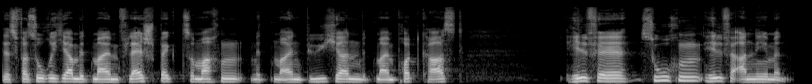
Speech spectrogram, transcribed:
Das versuche ich ja mit meinem Flashback zu machen, mit meinen Büchern, mit meinem Podcast. Hilfe suchen, Hilfe annehmen.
